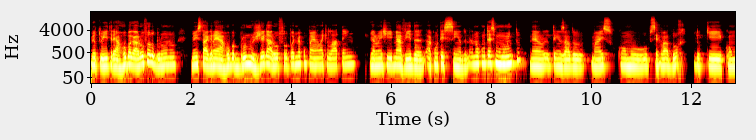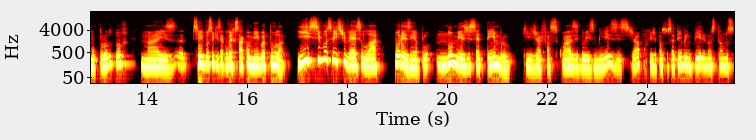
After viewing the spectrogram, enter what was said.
meu Twitter é @garofalobruno, meu Instagram é @brunoggarofalo, pode me acompanhar lá que lá tem geralmente minha vida acontecendo. Não acontece muito, né? Eu tenho usado mais como observador do que como produtor, mas eh, se você quiser conversar comigo é por lá. E se você estivesse lá, por exemplo, no mês de setembro, que já faz quase dois meses já, porque já passou setembro inteiro e nós estamos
